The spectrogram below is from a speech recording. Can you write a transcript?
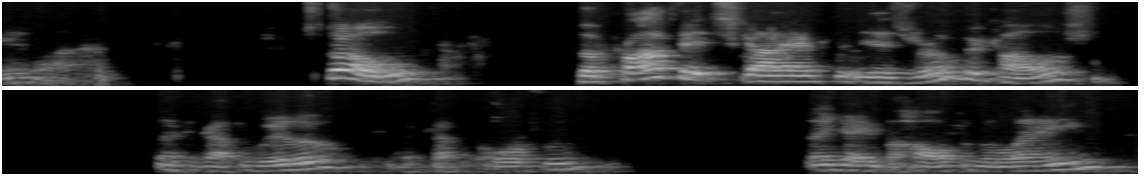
in life. So, the prophets got after Israel because they forgot the widow, they got the orphan. They gave the halt and the lame,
